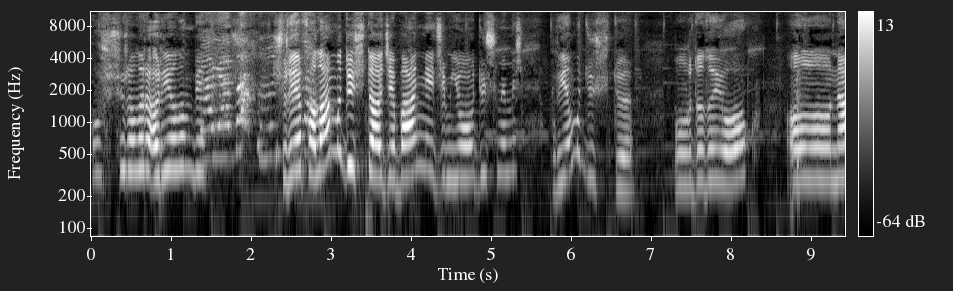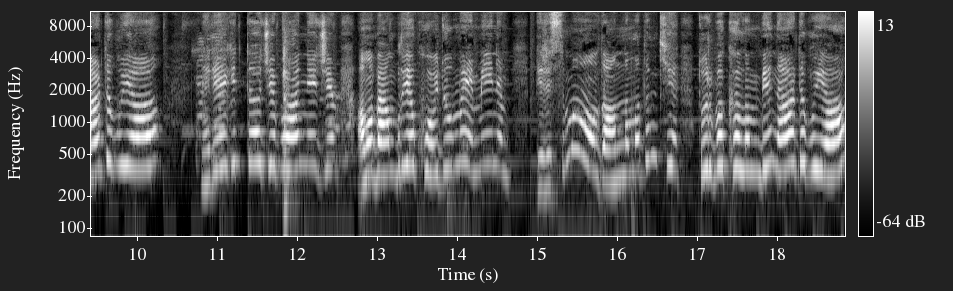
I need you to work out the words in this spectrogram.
Of şuraları arayalım bir. Şuraya falan mı düştü acaba anneciğim? Yo düşmemiş. Buraya mı düştü? Burada da yok. Aa nerede bu ya? Nereye gitti acaba anneciğim? Ama ben buraya koyduğumu eminim. Birisi mi aldı anlamadım ki. Dur bakalım bir. Nerede bu ya?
